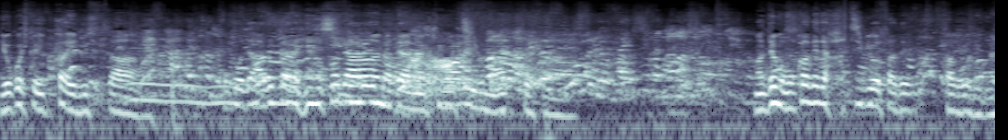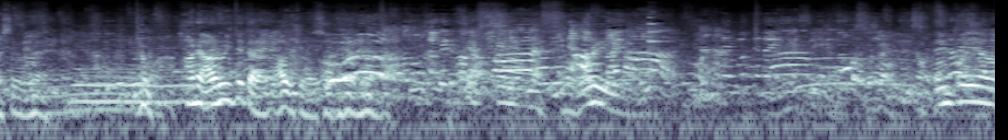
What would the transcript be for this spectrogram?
横人いっぱいいるしさ。ここで歩かれへんしなみたいな気持ちもあってさまあでもおかげで8秒差でサボーできましたけどねでもあれ歩いてたらアウトですよねいやすごいいや本当にあの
